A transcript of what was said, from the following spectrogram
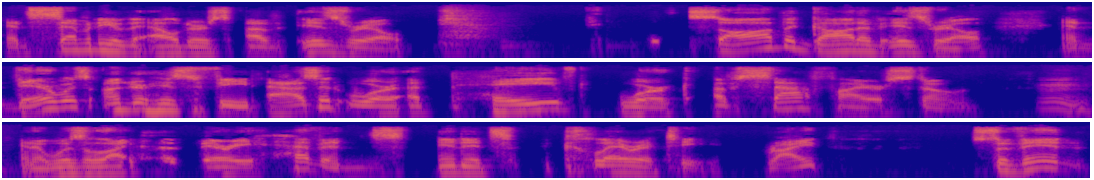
and 70 of the elders of Israel saw the God of Israel, and there was under his feet, as it were, a paved work of sapphire stone. And it was like the very heavens in its clarity, right? So then,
